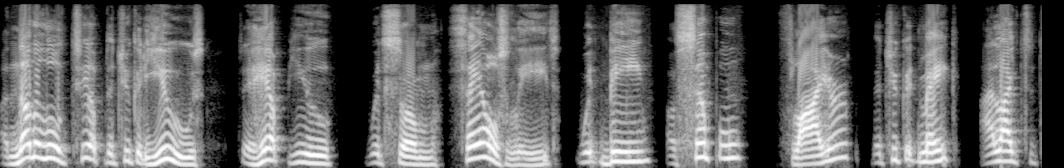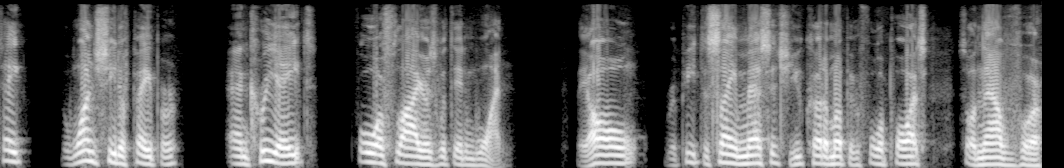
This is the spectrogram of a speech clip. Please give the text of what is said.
Another little tip that you could use to help you with some sales leads would be a simple flyer that you could make. I like to take the one sheet of paper and create four flyers within one. They all repeat the same message. You cut them up in four parts. So now for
